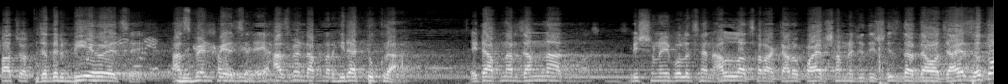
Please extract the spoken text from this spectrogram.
পাঁচ যাদের বিয়ে হয়েছে হাজবেন্ড পেয়েছেন এই হাজবেন্ড আপনার হীরার টুকরা। এটা আপনার জান্নাত। বিষ্ণু বলেছেন আল্লাহ ছাড়া কারও পায়ের সামনে যদি সিজদা দেওয়া জায়েজ হতো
